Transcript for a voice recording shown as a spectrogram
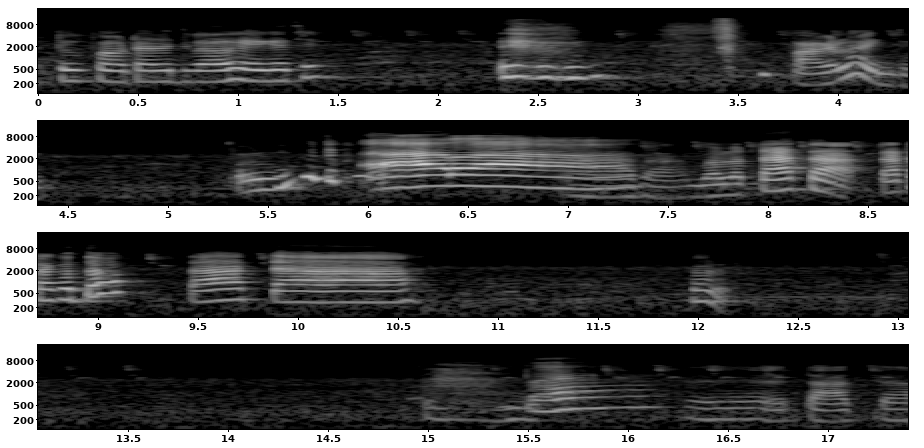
একটু পাউডার দেওয়া হয়ে গেছে। পাগল একদম বলো টাটা। টাটা কর দাও। টাটা। হ্যাঁ, টাটা।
